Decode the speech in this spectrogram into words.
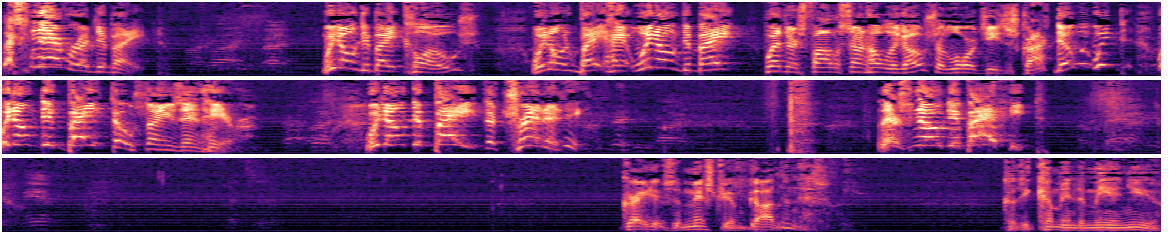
That's never a debate. We don't debate clothes. We don't debate. We don't debate whether it's Father, Son, Holy Ghost, or Lord Jesus Christ. Do we? we? We don't debate those things in here. We don't debate the Trinity. There's no debate. Great is the mystery of godliness because he come into me and you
